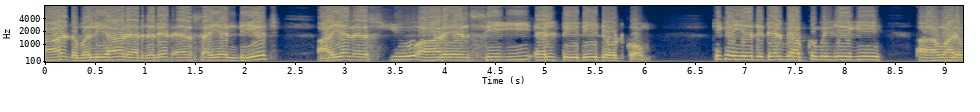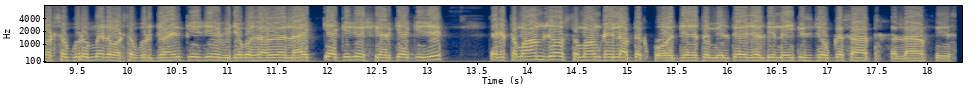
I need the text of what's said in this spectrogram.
R double E R at the rate S I N D H I N S U R N C E L T D dot com ठीक है? ये डिटेल भी आपको मिल जाएगी आ, हमारे व्हाट्सएप ग्रुप में तो व्हाट्सएप ग्रुप ज्वाइन कीजिए वीडियो को ज़्यादा लाइक क्या कीजिए शेयर क्या कीजिए ताकि तमाम जॉब तमाम डिटेल आप तक पहुँच जाए। तो मिलते हैं जल्दी नई किसी जॉब के साथ। अल्लाह हाफिज़।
